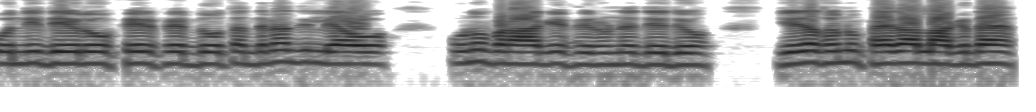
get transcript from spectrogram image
ਉਨੀ ਦੇ ਲਓ ਫਿਰ ਫਿਰ ਦੋ ਤਿੰਨ ਦਿਨਾਂ ਦੀ ਲਿਆਓ ਉਹਨੂੰ ਬਣਾ ਕੇ ਫਿਰ ਉਹਨੇ ਦੇ ਦਿਓ। ਜਿਹਦਾ ਤੁਹਾਨੂੰ ਫਾਇਦਾ ਲੱਗਦਾ ਹੈ,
